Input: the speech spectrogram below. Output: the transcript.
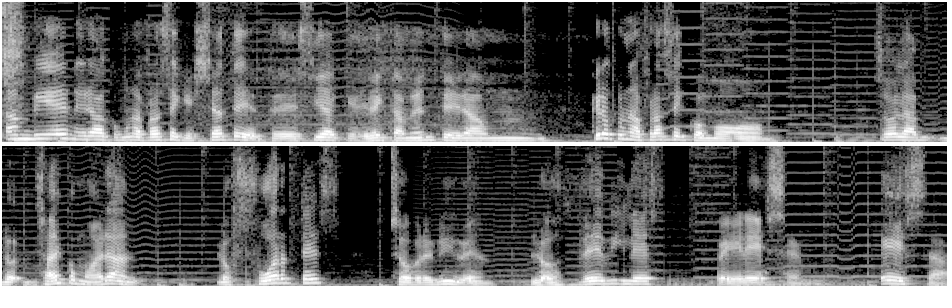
También era como una frase que ya te, te decía que directamente era un. Creo que una frase como. Sola, lo- ¿Sabes cómo eran? Los fuertes sobreviven, los débiles perecen. Esa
